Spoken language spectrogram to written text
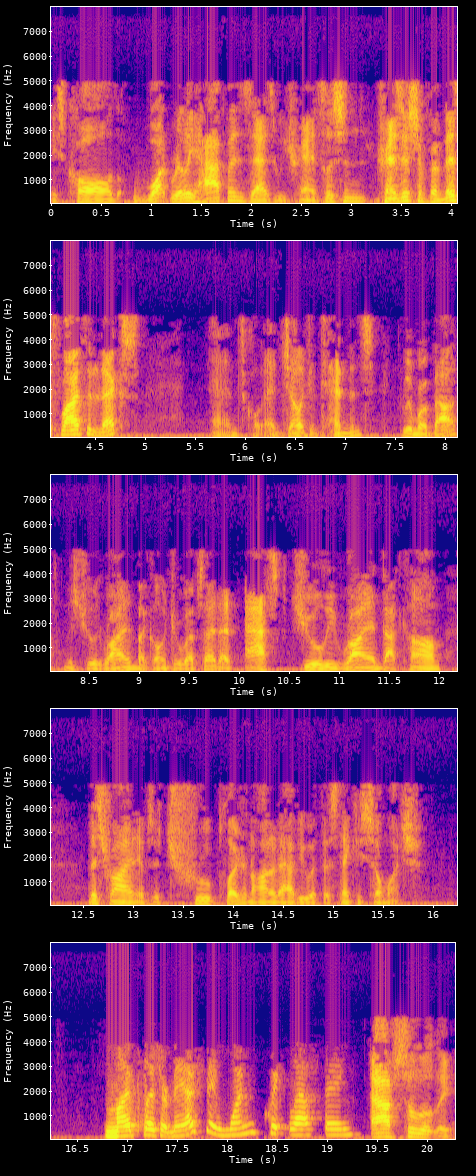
is called What Really Happens as We Transition Transition from This Life to the Next, and it's called Angelic Attendants. You can learn more about Miss Julie Ryan by going to her website at AskJulieRyan.com. Miss Ryan, it was a true pleasure and honor to have you with us. Thank you so much. My pleasure. May I say one quick last thing? Absolutely.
